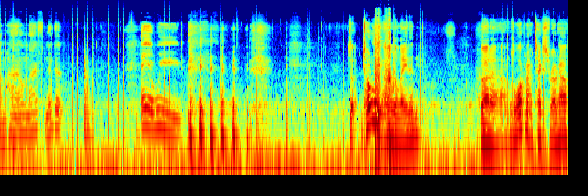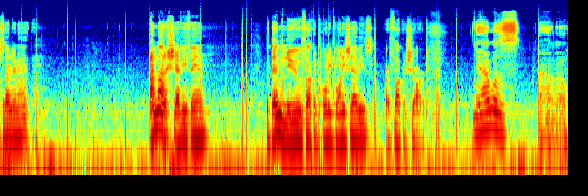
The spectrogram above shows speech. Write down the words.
I'm high on life, nigga. And weed. So totally unrelated. But uh, I was walking out of Texas Roadhouse Saturday night. I'm not a Chevy fan, but them new fucking 2020 Chevys are fucking sharp. Yeah, I was. I don't know.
